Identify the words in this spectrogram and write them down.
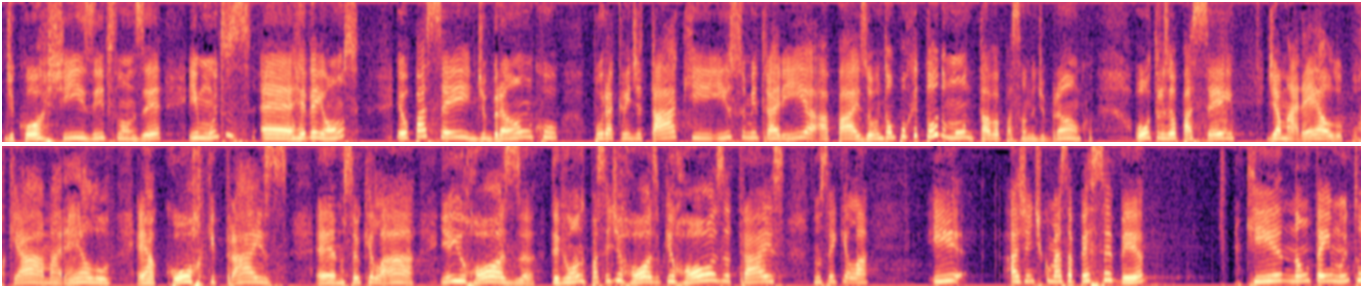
de cor X, Y, Z. E muitos é, réveillons eu passei de branco por acreditar que isso me traria a paz, ou então porque todo mundo estava passando de branco. Outros eu passei de amarelo, porque ah, amarelo é a cor que traz é, não sei o que lá. E aí rosa, teve um ano que passei de rosa, porque rosa traz não sei o que lá. E a gente começa a perceber que não tem muito.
